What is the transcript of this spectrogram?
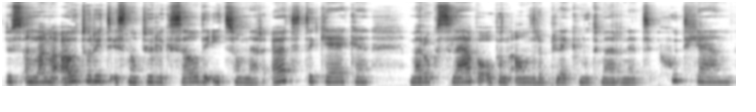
Dus een lange autorit is natuurlijk zelden iets om naar uit te kijken, maar ook slapen op een andere plek moet maar net goed gaan.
